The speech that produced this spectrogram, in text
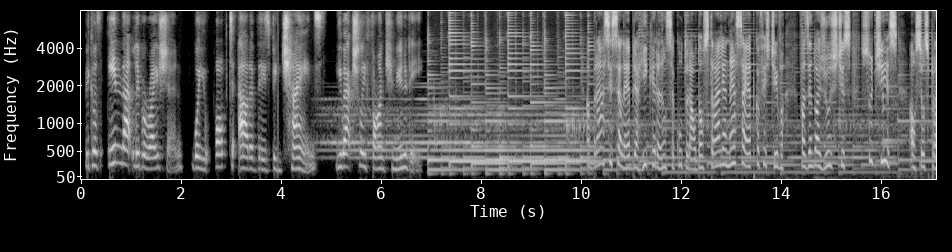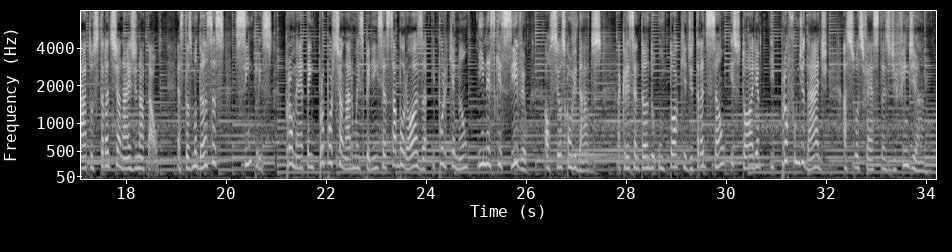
Because in that liberation, where you opt out of these big chains, you actually find community. Abrace e celebre a rica herança cultural da Austrália nessa época festiva, fazendo ajustes sutis aos seus pratos tradicionais de Natal. Estas mudanças simples prometem proporcionar uma experiência saborosa e, por que não, inesquecível aos seus convidados acrescentando um toque de tradição, história e profundidade às suas festas de fim de ano.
